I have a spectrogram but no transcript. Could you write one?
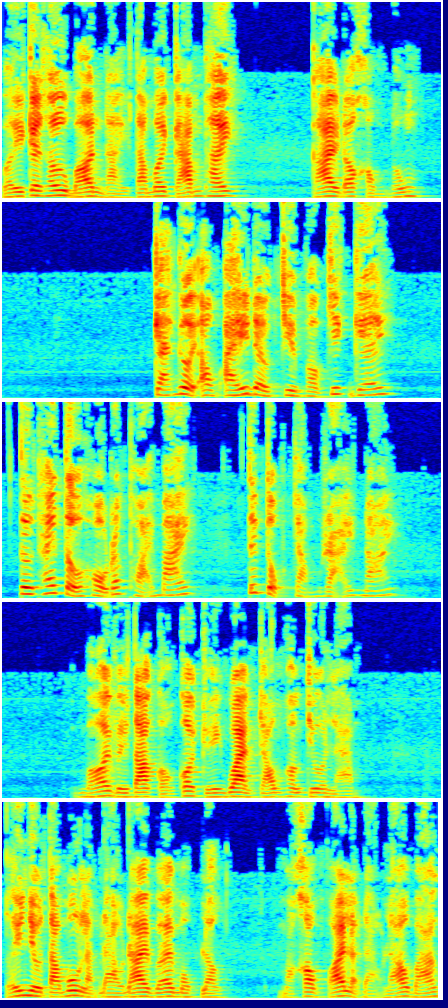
vì cái thứ bệnh này ta mới cảm thấy cái đó không đúng. Cả người ông ấy đều chìm vào chiếc ghế. Tư thế tự hồ rất thoải mái, tiếp tục chậm rãi nói bởi vì ta còn có chuyện quan trọng hơn chưa làm. Tỷ như ta muốn làm đào đai về một lần mà không phải là đào lão bản.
